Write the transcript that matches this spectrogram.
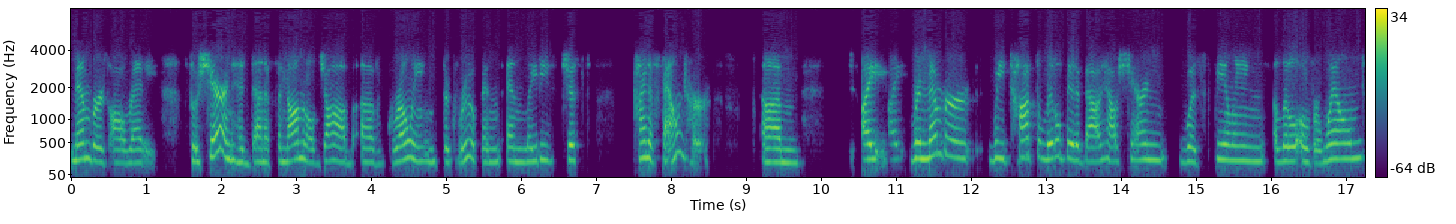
members already. So Sharon had done a phenomenal job of growing the group, and, and ladies just kind of found her. Um, I, I remember we talked a little bit about how Sharon was feeling a little overwhelmed,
